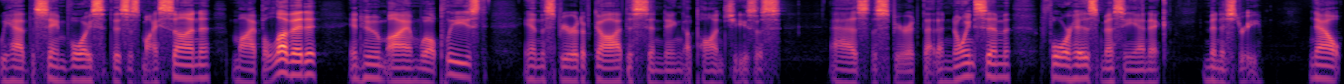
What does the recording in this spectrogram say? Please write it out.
We have the same voice This is my Son, my beloved, in whom I am well pleased, and the Spirit of God descending upon Jesus as the Spirit that anoints him for his messianic ministry. Now,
